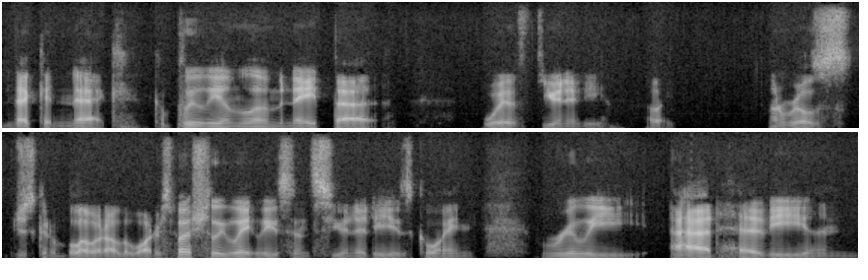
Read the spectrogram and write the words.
neck and neck, completely eliminate that with Unity. Unreal's just going to blow it out of the water, especially lately since Unity is going really ad heavy and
